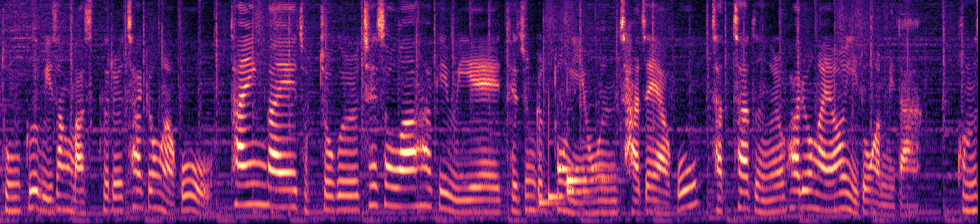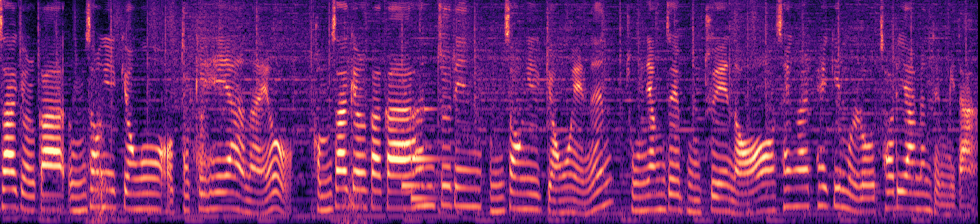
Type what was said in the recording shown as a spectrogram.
동급 이상 마스크를 착용하고 타인과의 접촉을 최소화하기 위해 대중교통 이용은 자제하고 자차 등을 활용하여 이동합니다. 검사 결과 음성일 경우 어떻게 해야 하나요? 검사 결과가 한 줄인 음성일 경우에는 종량제 봉투에 넣어 생활 폐기물로 처리하면 됩니다.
